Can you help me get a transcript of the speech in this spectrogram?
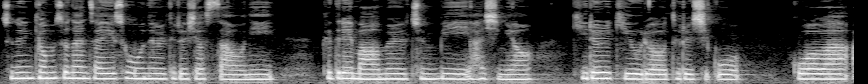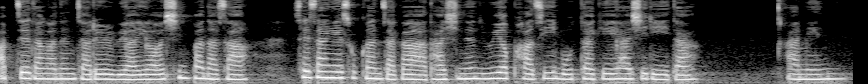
주는 겸손한 자의 소원을 들으셨사오니 그들의 마음을 준비하시며 귀를 기울여 들으시고 고아와 압제당하는 자를 위하여 심판하사 세상에 속한 자가 다시는 위협하지 못하게 하시리이다. 아멘.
